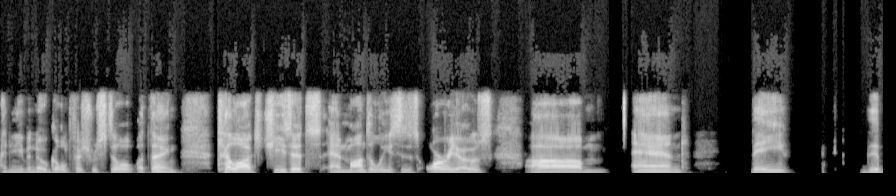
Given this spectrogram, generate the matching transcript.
I didn't even know goldfish was still a thing. Kellogg's Cheez Its and Mondelez's Oreos. Um, and they the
